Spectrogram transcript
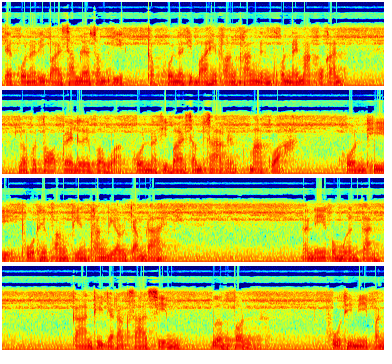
แต่คนอธิบายซ้ำแล้วซ้ำอีก กับคนอธิบายให้ฟังครั้งหนึ่งคนไหนมากกว่ากัน เราก็ตอบได้เลยบอกว่า คนอธิบายซ้ำซากเนี่ยมากกว่า คนที่พูดให้ฟังเพียงครั้งเดียวแล้วจำได้ อันนี้ก็เหมือนกัน การที่จะรักษาศีลเบื้องต้น ผู้ที่มีปัญ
